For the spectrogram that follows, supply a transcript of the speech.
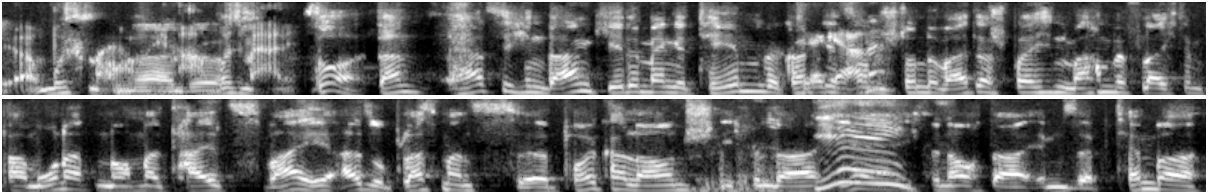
ja, muss man. Na, ja, muss man nicht. So, dann herzlichen Dank. Jede Menge Themen. Wir könnten jetzt noch eine Stunde weitersprechen. Machen wir vielleicht in ein paar Monaten nochmal Teil 2. Also Plasmans äh, Polka Lounge. Ich bin da. Yeah, ich bin auch da im September.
